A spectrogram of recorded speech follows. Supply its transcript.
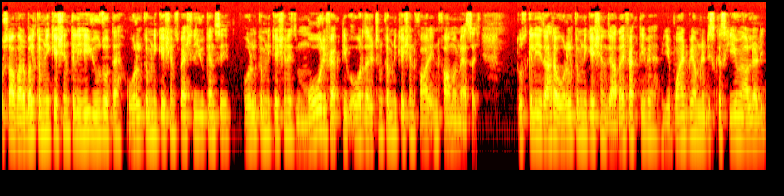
दूसरा वर्बल कम्युनिकेशन के लिए ही यूज़ होता है। Oral communication specially you can say oral communication is more effective over the written communication for informal message तो उसके लिए ज़ाहिर ओरल कम्युनिकेशन ज़्यादा इफ़ेक्टिव है। ये पॉइंट भी हमने डिस्कस किए हुए ऑलरेडी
